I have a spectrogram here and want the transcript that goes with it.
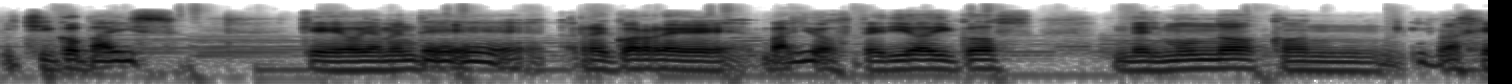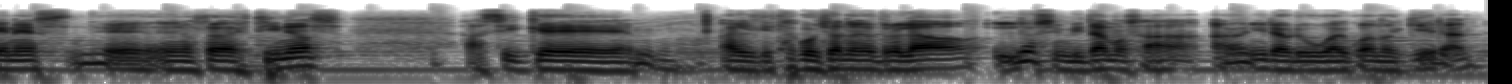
y chico país, que obviamente recorre varios periódicos del mundo con imágenes de, de, nuestros destinos. Así que al que está escuchando del otro lado, los invitamos a, venir a Uruguay cuando quieran.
